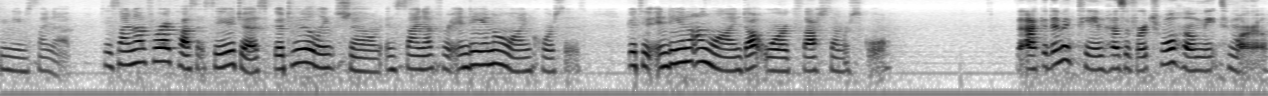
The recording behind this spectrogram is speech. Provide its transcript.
you need to sign up. To sign up for a class at CHS, go to the link shown and sign up for Indiana Online courses. Go to indianaonline.org slash summer school. The academic team has a virtual home meet tomorrow.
